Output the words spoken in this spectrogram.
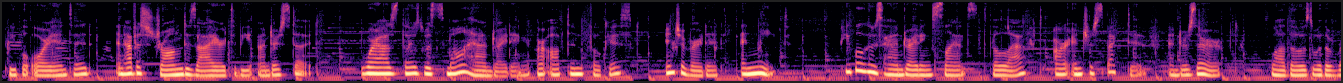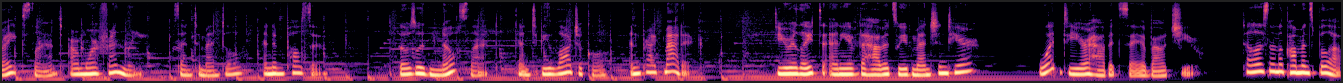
people-oriented, and have a strong desire to be understood, whereas those with small handwriting are often focused, introverted, and neat. People whose handwriting slants to the left are introspective and reserved, while those with a right slant are more friendly, sentimental, and impulsive. Those with no slant tend to be logical and pragmatic. Do you relate to any of the habits we've mentioned here? What do your habits say about you? Tell us in the comments below.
